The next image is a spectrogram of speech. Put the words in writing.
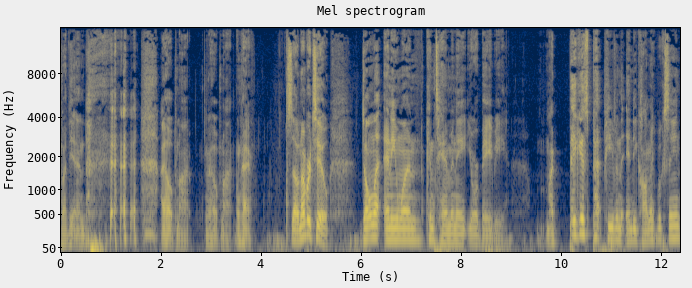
by the end. I hope not. I hope not. Okay. So number 2, don't let anyone contaminate your baby. My biggest pet peeve in the indie comic book scene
